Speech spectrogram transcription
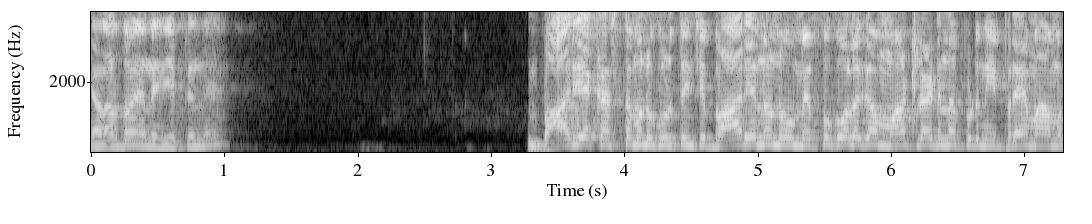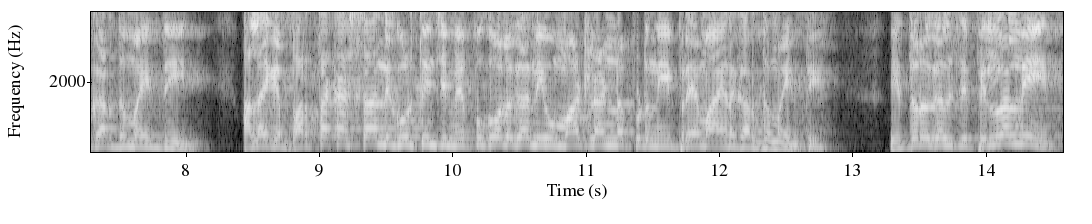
ఏమైనా అర్థమైంది నేను చెప్పింది? భార్య కష్టమును గుర్తించి భార్యను నువ్వు మెప్పుకోలుగా మాట్లాడినప్పుడు నీ ప్రేమ ఆమెకు అర్థమైద్ది. అలాగే భర్త కష్టాన్ని గుర్తించి మెప్పుకోలుగా నీవు మాట్లాడినప్పుడు నీ ప్రేమ ఆయనకు అర్థమైద్ది. ఇద్దరు కలిసి పిల్లల్ని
